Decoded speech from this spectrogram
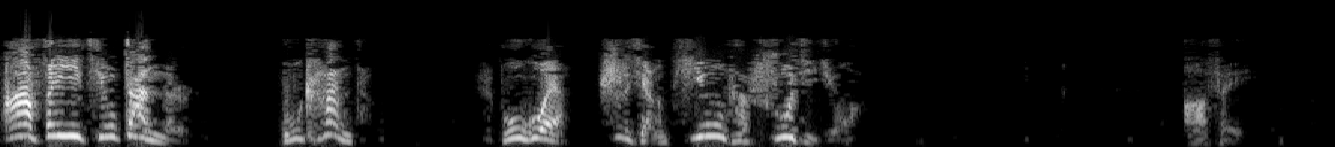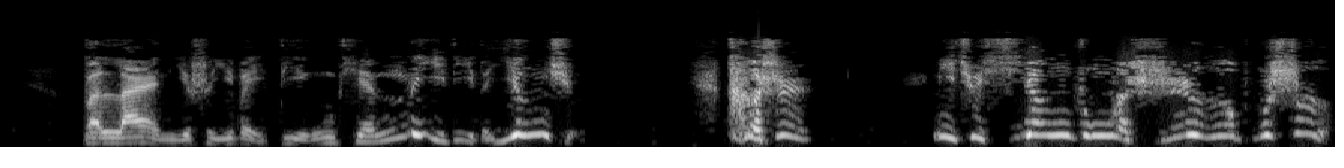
阿飞一听，站那儿不看他，不过呀，是想听他说几句话。阿飞，本来你是一位顶天立地的英雄，可是……你却相中了十恶不赦、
